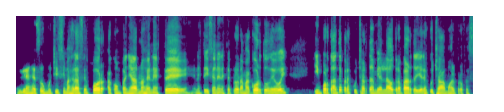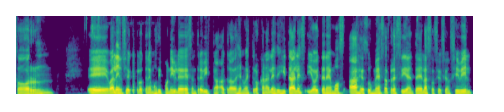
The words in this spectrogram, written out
Muy bien, Jesús, muchísimas gracias por acompañarnos en este, en esta edición, en este programa corto de hoy. Importante para escuchar también la otra parte. Ayer escuchábamos al profesor eh, Valencia, que lo tenemos disponible esa entrevista a través de nuestros canales digitales. Y hoy tenemos a Jesús Mesa, presidente de la Asociación Civil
